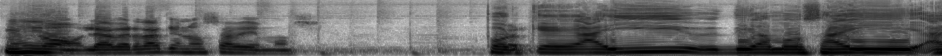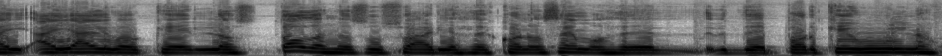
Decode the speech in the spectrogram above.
No, la verdad que no sabemos. Porque ahí, digamos, hay, hay, hay algo que los, todos los usuarios desconocemos de, de- de por qué Google nos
